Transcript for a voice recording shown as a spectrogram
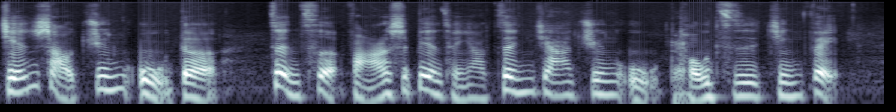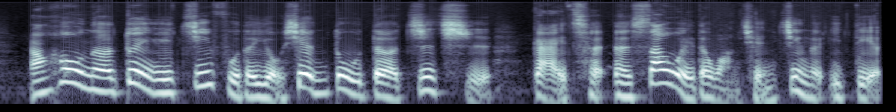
减少军武的政策，反而是变成要增加军武投资经费。然后呢，对于基辅的有限度的支持，改成呃稍微的往前进了一点。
